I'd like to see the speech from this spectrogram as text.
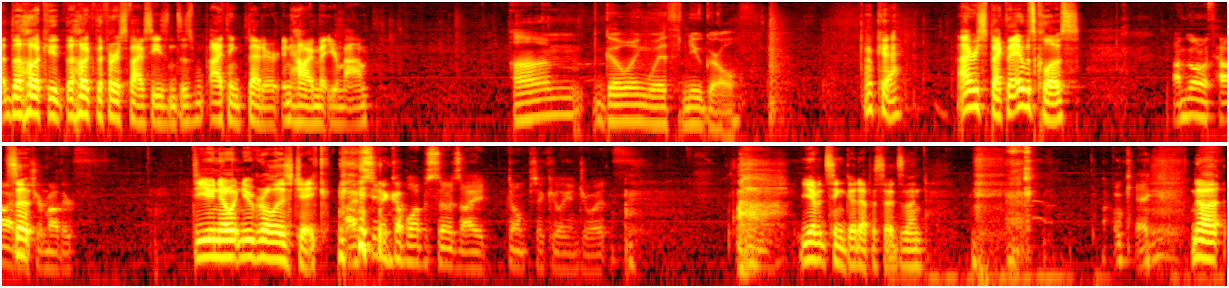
the hook the hook the first five seasons is I think better in How I Met Your Mom. I'm going with New Girl. Okay. I respect that. It was close. I'm going with How I So- Met Your Mother. Do you know what New Girl is, Jake? I've seen a couple episodes. I don't particularly enjoy it. you haven't seen good episodes then. Okay. No,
